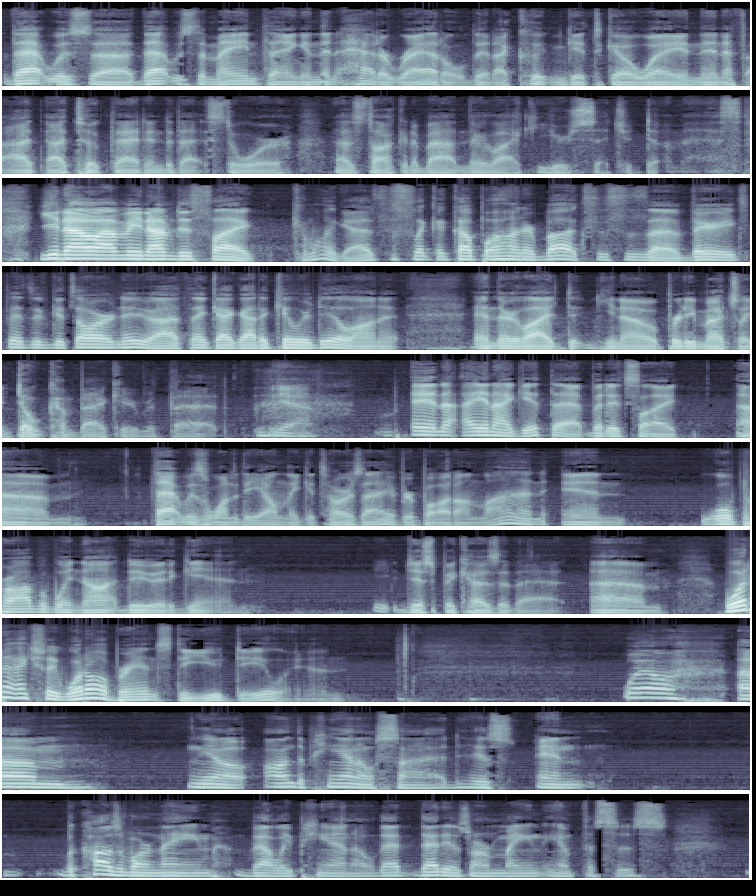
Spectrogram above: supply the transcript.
that was uh, that was the main thing. And then it had a rattle that I couldn't get to go away. And then if I I took that into that store I was talking about, and they're like, "You're such a dumbass," you know. I mean, I'm just like. Come on, guys! This is like a couple hundred bucks. This is a very expensive guitar, new. I think I got a killer deal on it, and they're like, you know, pretty much like, don't come back here with that Yeah, and and I get that, but it's like um, that was one of the only guitars I ever bought online, and we'll probably not do it again, just because of that. Um, what actually? What all brands do you deal in? Well, um, you know, on the piano side is and because of our name, Valley Piano, that that is our main emphasis.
